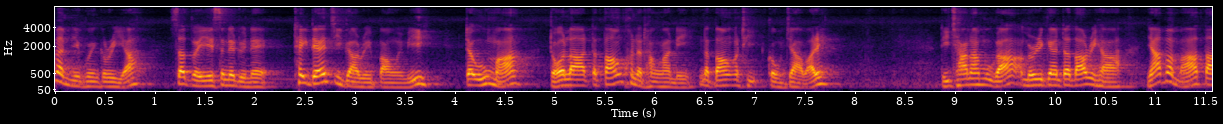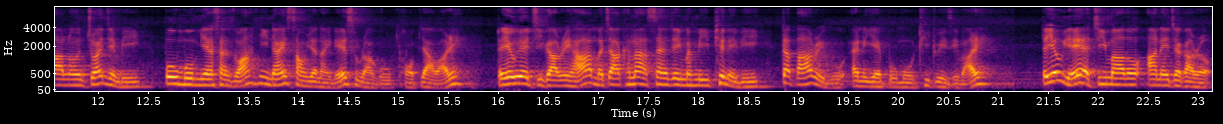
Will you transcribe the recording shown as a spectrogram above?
ဘက်မြင်ကွင်းကရိယာဆက်သွယ်ရေးစနစ်တွေနဲ့ထိတ်တန်းကြီးကာတွေပါဝင်ပြီးတအူးမှာဒေါ်လာ18000ကနေ2000အထိကုန်ကြပါတယ်။ဒီခြားနားမှုကအမေရိကန်တပ်သားတွေဟာညဘက်မှာတာလွန်ကျွမ်းကျင်ပြီးပုံမမြန်ဆန်စွာညှိနှိုင်းဆောင်ရွက်နိုင်တယ်ဆိုတာကိုဖော်ပြပါတယ်။ တရုတ်ရဲ့ကြီးကားတွေဟာမကြာခဏစံချိန်မမီဖြစ်နေပြီးတပ်သားတွေကိုအန္တရာယ်ပုံမထိတွေ့စေပါတယ်။တရုတ်ရဲ့အကြီးမားဆုံးအားနည်းချက်ကတော့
